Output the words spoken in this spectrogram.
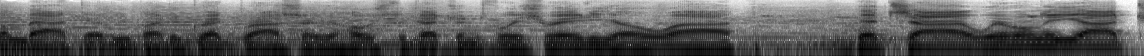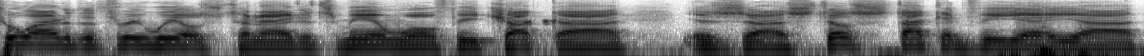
Welcome back, everybody. Greg Brasso, your host of Veterans Voice Radio. Uh, it's uh, we're only uh, two out of the three wheels tonight. It's me and Wolfie. Chuck uh, is uh, still stuck at VA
